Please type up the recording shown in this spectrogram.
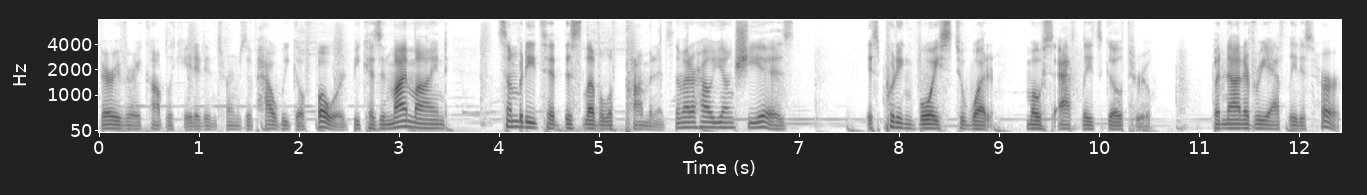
very very complicated in terms of how we go forward because in my mind somebody to this level of prominence no matter how young she is is putting voice to what most athletes go through. But not every athlete is her.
